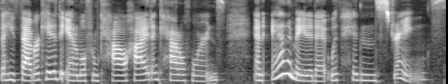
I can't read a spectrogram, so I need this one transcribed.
that he fabricated the animal from cowhide and cattle horns and animated it with hidden strings.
